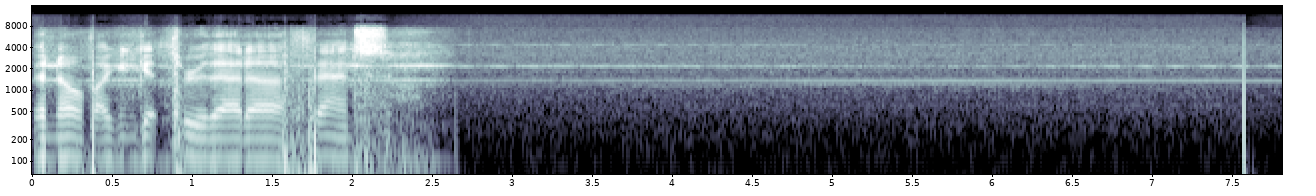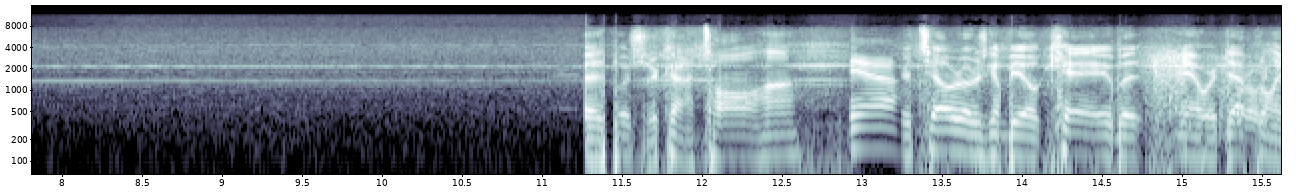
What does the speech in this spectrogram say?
I don't know if I can get through that uh, fence. Those bushes are kind of tall, huh? Yeah. Your tail rotor's gonna be okay, but yeah, we're definitely.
